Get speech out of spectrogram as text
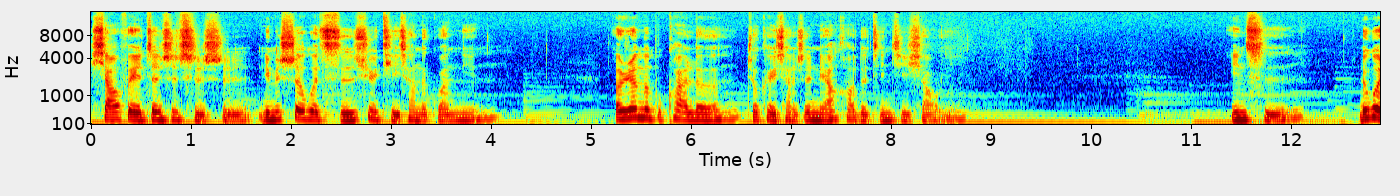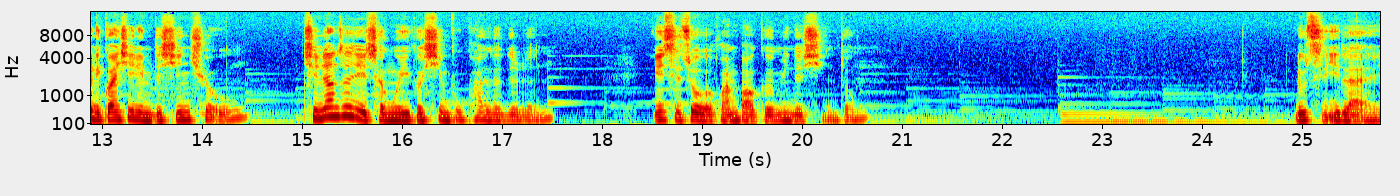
消费正是此时你们社会持续提倡的观念，而人们不快乐，就可以产生良好的经济效益。因此，如果你关心你们的星球，请让自己成为一个幸福快乐的人，以此作为环保革命的行动。如此一来，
